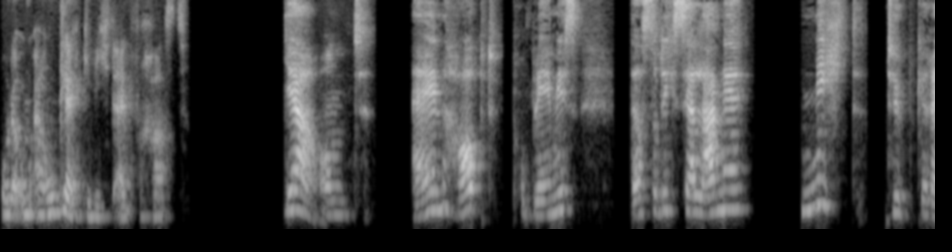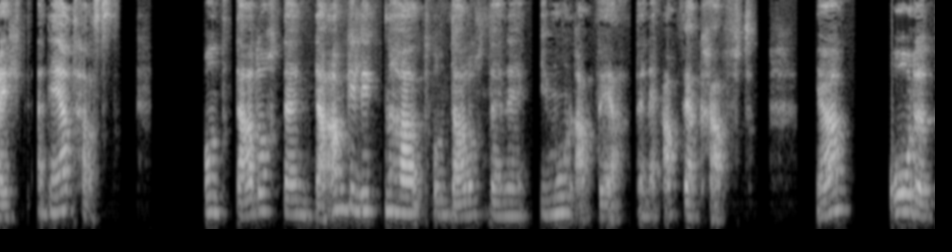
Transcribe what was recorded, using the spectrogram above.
oder ein Ungleichgewicht einfach hast. Ja, und ein Hauptproblem ist, dass du dich sehr lange nicht typgerecht ernährt hast und dadurch dein Darm gelitten hat und dadurch deine Immunabwehr, deine Abwehrkraft. Ja? Oder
